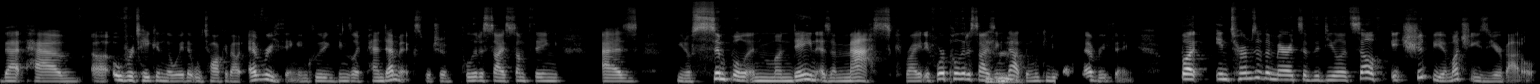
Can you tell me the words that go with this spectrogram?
that have, uh, overtaken the way that we talk about everything, including things like pandemics, which have politicized something as you know, simple and mundane as a mask, right? If we're politicizing that, mhm, then we can do that with everything. But in terms of the merits of the deal itself, it should be a much easier battle.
